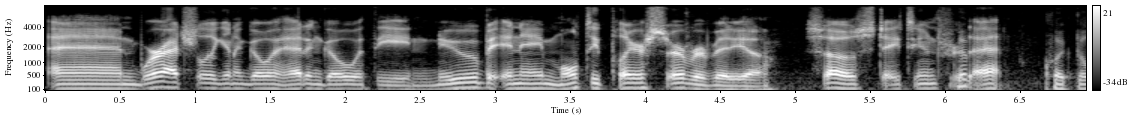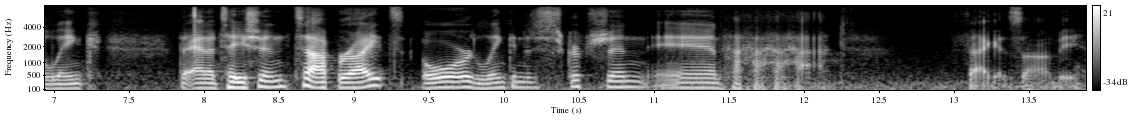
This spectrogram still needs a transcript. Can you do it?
And we're actually going to go ahead and go with the noob in a multiplayer server video. So stay tuned for Yep. that. Click the link, the annotation top right, or link in the description, and ha ha ha ha. Faggot zombie.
